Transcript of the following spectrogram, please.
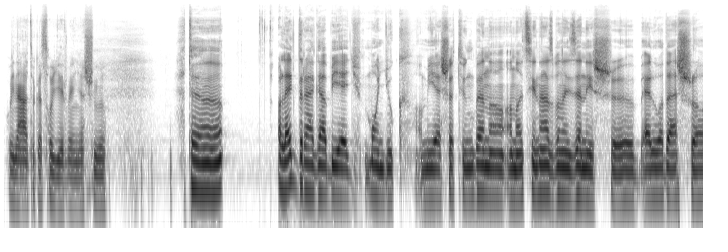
hogy nálatok ez hogy érvényesül. Hát a legdrágább jegy mondjuk a mi esetünkben a, a nagy színházban egy zenés előadásra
